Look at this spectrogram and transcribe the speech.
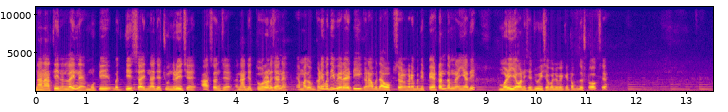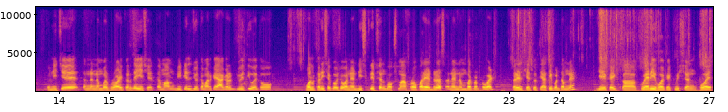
નાનાથી લઈને મોટી બધી જ સાઈઝના જે ચુંદડી છે, આસન છે, અને આ જે તોરણ છે ને, એમાં તો ઘણી બધી વેરાયટી ઘણા બધા ઓપ્શન ઘણી બધી પેટર્ન તમને અહીંયાથી મળી જવાની છે. જોઈ શકો છો કે કેટલો બધો સ્ટોક છે. તો નીચે તમને નંબર પ્રોવાઈડ કરી દઈએ છીએ. તમામ ડિટેલ જો તમારે કંઈ આગળ જોઈતી હોય તો કોલ કરી શકો છો અને ડિસ્ક્રિપ્શન બોક્સમાં પ્રોપર એડ્રેસ અને નંબર પણ પ્રોવાઈડ કરેલ છે. તો ત્યાંથી પણ તમને જે કંઈક ક્વેરી હોય કંઈ ક્વેશ્ચન હોય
